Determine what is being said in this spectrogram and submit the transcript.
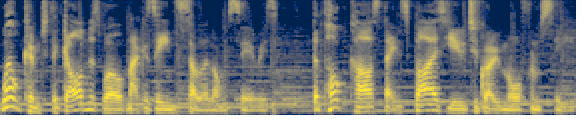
Welcome to the Gardener's World magazine Sow Along series, the podcast that inspires you to grow more from seed.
